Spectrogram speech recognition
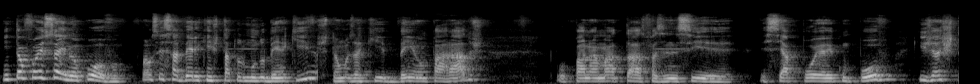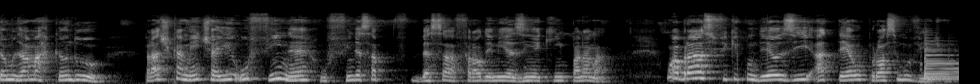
Então foi isso aí, meu povo. Para vocês saberem que a gente está todo mundo bem aqui, estamos aqui bem amparados. O Panamá está fazendo esse, esse apoio aí com o povo e já estamos já marcando praticamente aí o fim, né? O fim dessa, dessa fraudemiazinha aqui em Panamá. Um abraço, fique com Deus e até o próximo vídeo.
